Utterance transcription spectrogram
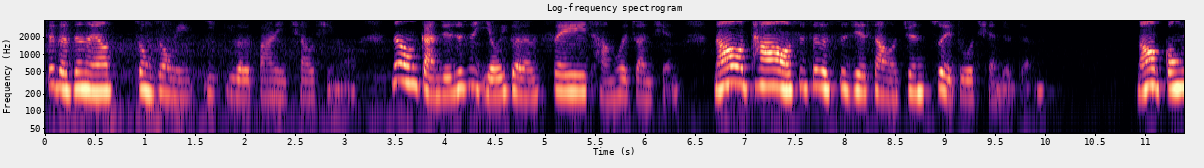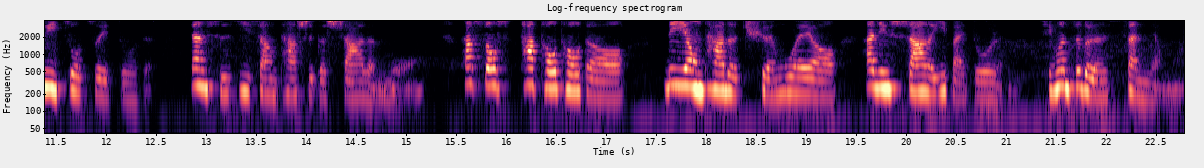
这个真的要重重一一一个把你敲醒哦。那种感觉就是有一个人非常会赚钱，然后他哦是这个世界上捐最多钱的人，然后公益做最多的，但实际上他是个杀人魔。他收他偷偷的哦，利用他的权威哦。他已经杀了一百多人，请问这个人善良吗？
